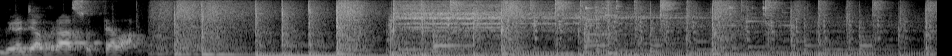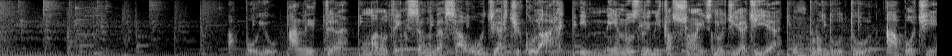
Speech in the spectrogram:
Um grande abraço, até lá. Apoio Aletan, manutenção da saúde articular e menos limitações no dia a dia. Um produto Aboti.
